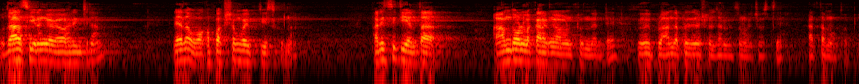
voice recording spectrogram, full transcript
ఉదాసీనంగా వ్యవహరించిన లేదా ఒక పక్షం వైపు తీసుకున్న పరిస్థితి ఎంత ఆందోళనకరంగా ఉంటుందంటే ఇప్పుడు ఆంధ్రప్రదేశ్లో జరుగుతున్నది చూస్తే అర్థమవుతుంది.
